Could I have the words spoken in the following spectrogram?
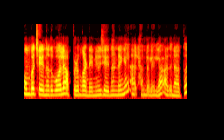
മുമ്പ് ചെയ്യുന്നത് പോലെ അപ്പോഴും കണ്ടിന്യൂ ചെയ്യുന്നുണ്ടെങ്കിൽ അലഹമില്ല അതിനകത്ത്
